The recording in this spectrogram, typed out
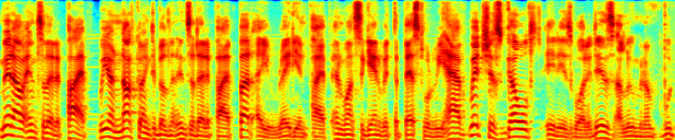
With our insulated pipe, we are not going to build an insulated pipe, but a radiant pipe. And once again, with the best what we have, which is gold, it is what it is. Aluminum would,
